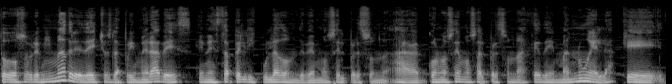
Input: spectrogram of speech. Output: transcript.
Todo sobre mi madre. De hecho, es la primera vez en esta película donde vemos el persona conocemos al personaje de Manuela, que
